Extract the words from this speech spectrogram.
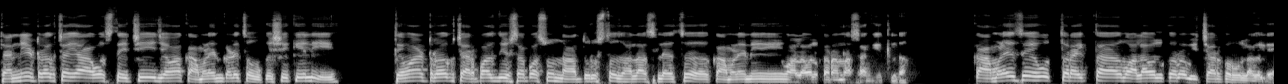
त्यांनी ट्रकच्या या अवस्थेची जेव्हा कांबळेंकडे चौकशी केली तेव्हा ट्रक चार पाच दिवसापासून नादुरुस्त झाला असल्याचं कांबळेने वालावलकरांना सांगितलं. कांबळेचे उत्तर ऐकता वालावलकर विचार करू लागले.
